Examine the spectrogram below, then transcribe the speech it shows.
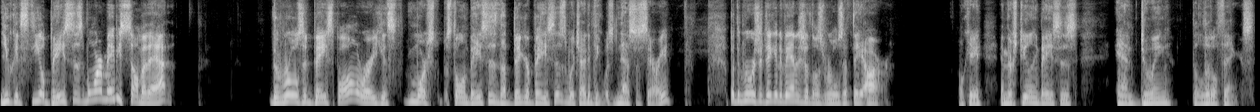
you could steal bases more? Maybe some of that the rules in baseball where you get more stolen bases, the bigger bases, which I didn't think was necessary. But the Brewers are taking advantage of those rules if they are. Okay. And they're stealing bases and doing the little things.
